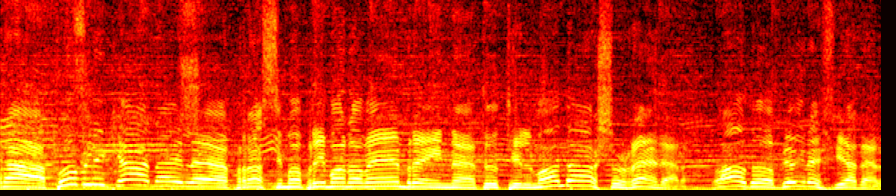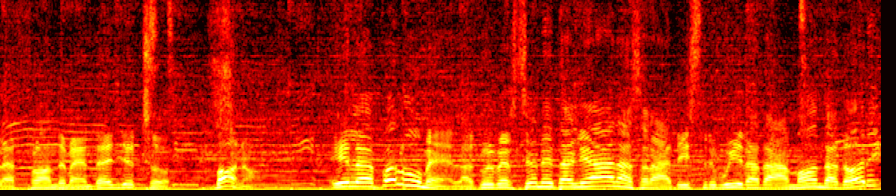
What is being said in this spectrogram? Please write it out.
Sarà pubblicata il prossimo primo novembre in tutto il mondo Surrender, l'autobiografia del frontman degli U2, Bono. Il volume, la cui versione italiana sarà distribuita da Mondadori,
